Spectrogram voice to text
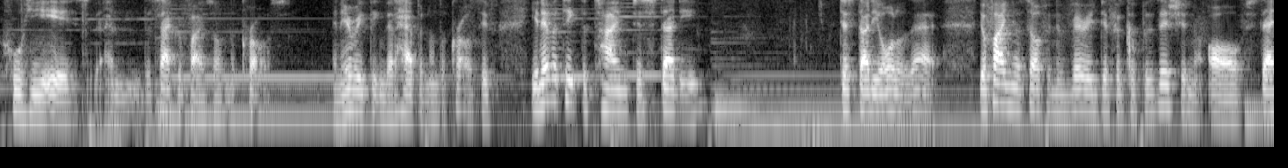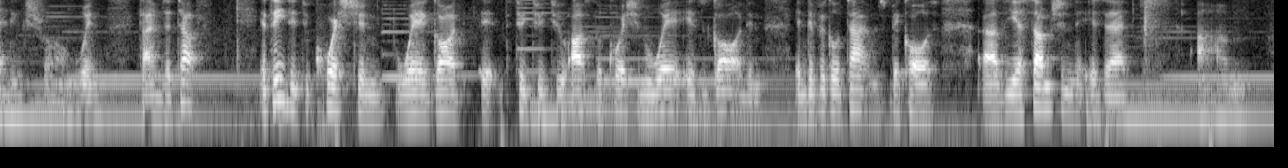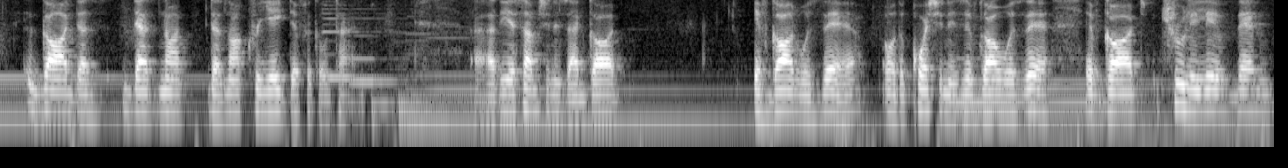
who he is, and the sacrifice on the cross and everything that happened on the cross. If you never take the time to study, to study all of that, you'll find yourself in a very difficult position of standing strong when times are tough. It's easy to question where God, to, to, to ask the question, where is God in, in difficult times? Because uh, the assumption is that um, God does, does, not, does not create difficult times. Uh, the assumption is that God if God was there, or the question is, if God was there, if God truly lived, then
